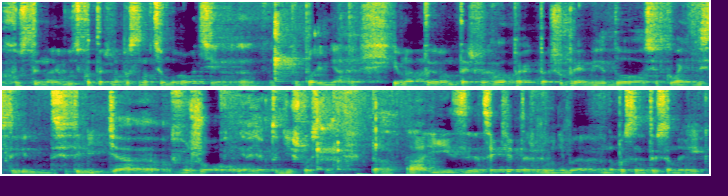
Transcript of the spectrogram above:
Хустина Рибуцько теж написана в цьому році е, порівняти, і вона теж виграла першу премію до святкування десятиліття жовтня, як тоді йшлося. А і цей твір теж був ніби написаний той самий рік.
